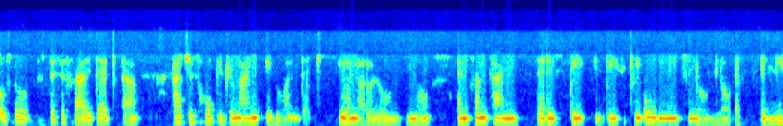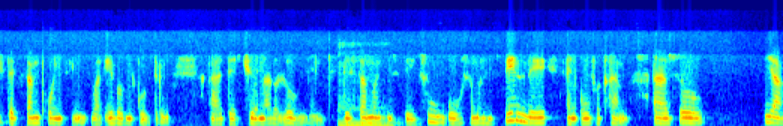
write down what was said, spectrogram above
also specify that uh, I just hope it reminds everyone that you are not alone. You know, and sometimes that is, ba- basically all we need to know. You know, at least at some point in whatever we go through, uh, that you're not alone and mm-hmm. there's someone who's there too or someone who's been there and overcome. Uh, so, yeah,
